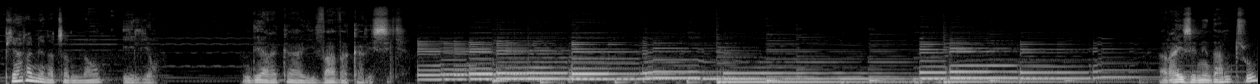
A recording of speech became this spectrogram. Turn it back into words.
mpiara mianatra aminao Elion. Ndeha araka hivavaka ary isika. Ray izay any An-danitro.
